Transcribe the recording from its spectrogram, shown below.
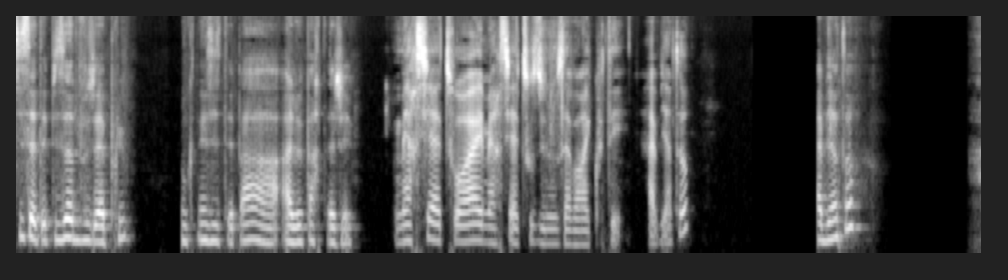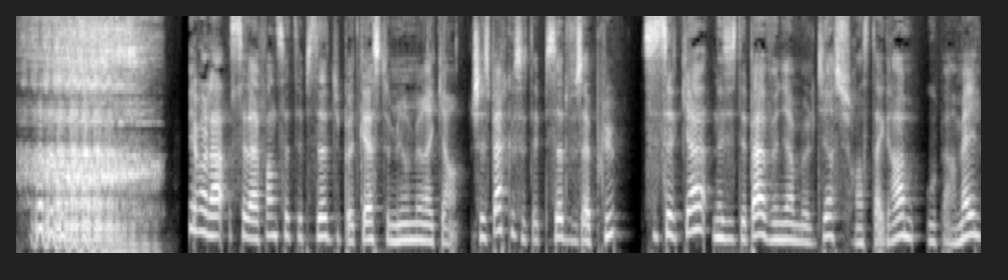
si cet épisode vous a plu. Donc n'hésitez pas à, le partager. Merci à toi et merci à tous de nous avoir écoutés. À bientôt. À bientôt. Et voilà, c'est la fin de cet épisode du podcast Murmuréquin. J'espère que cet épisode vous a plu. Si c'est le cas, n'hésitez pas à venir me le dire sur Instagram ou par mail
